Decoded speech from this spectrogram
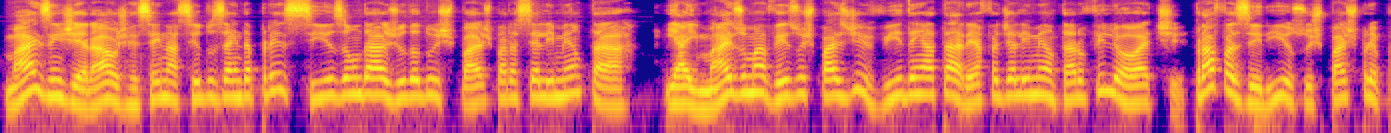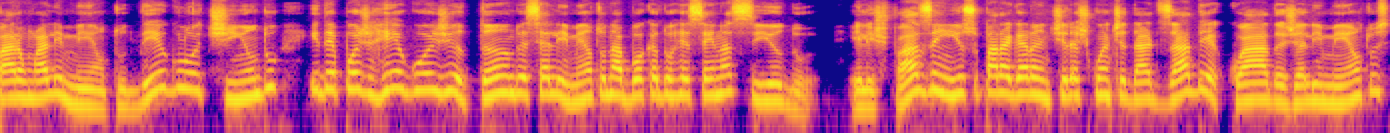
mas, em geral, os recém-nascidos ainda precisam da ajuda dos pais para se alimentar. E aí, mais uma vez, os pais dividem a tarefa de alimentar o filhote. Para fazer isso, os pais preparam o alimento deglutindo e depois regurgitando esse alimento na boca do recém-nascido. Eles fazem isso para garantir as quantidades adequadas de alimentos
